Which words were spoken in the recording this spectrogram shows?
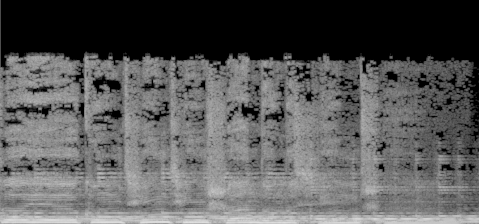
蓝色夜空，轻轻闪动的星辰。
